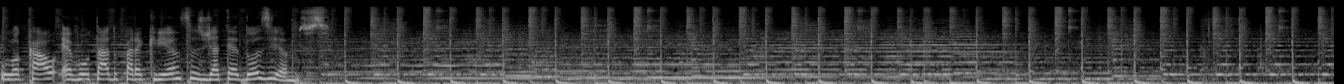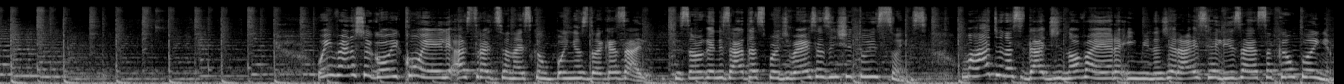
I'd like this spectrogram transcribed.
O local é voltado para crianças de até 12 anos. O inverno chegou e com ele as tradicionais campanhas do agasalho, que são organizadas por diversas instituições. Uma rádio na cidade de Nova Era, em Minas Gerais, realiza essa campanha.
